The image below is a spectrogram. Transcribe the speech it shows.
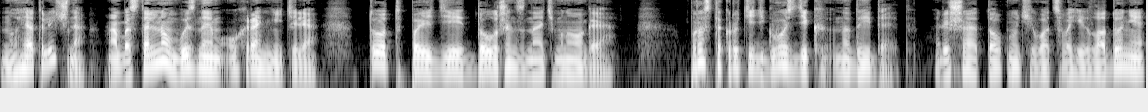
Ну и отлично. Об остальном вызнаем у хранителя. Тот, по идее, должен знать многое. Просто крутить гвоздик надоедает. Решаю оттолкнуть его от своей ладони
